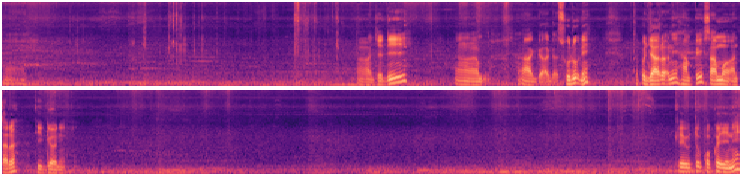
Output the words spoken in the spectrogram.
Ha. Ha, jadi agak-agak sudut ni ataupun jarak ni hampir sama antara tiga ni. Okey untuk pokok ini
